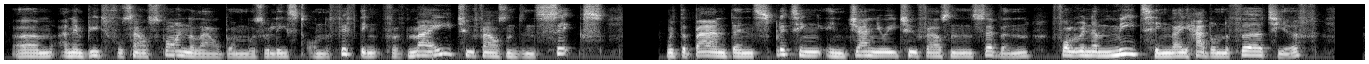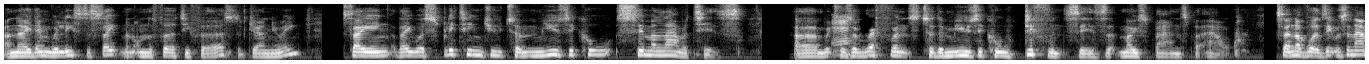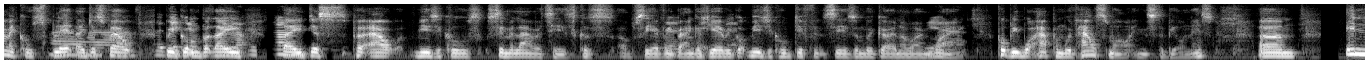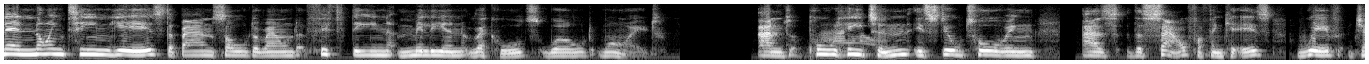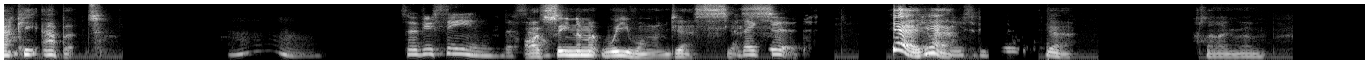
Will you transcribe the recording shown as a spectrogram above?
Um, and then Beautiful South's final album was released on the 15th of May 2006, with the band then splitting in January 2007 following a meeting they had on the 30th. And they then released a statement on the 31st of January saying they were splitting due to musical similarities um, which was Eh. a reference to the musical differences that most bands put out. So, in other words, it was an amicable split. they just Ah, felt so we'd gone, but they they just put out musical similarities because obviously every Yeah, band goes, yeah, yeah, we've got musical differences and we're going our own Yeah. way. Probably what happened with Housemartins, to be honest. Um, in their 19 years, the band sold around 15 million records worldwide. And Paul Wow. Heaton is still touring as the South, I think it is, with Jacqui Abbott. So have you seen the South? I've seen them at Rewind, yes. Are yes. they good? Yeah, feel like yeah. they used to be good. Yeah. So, um,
